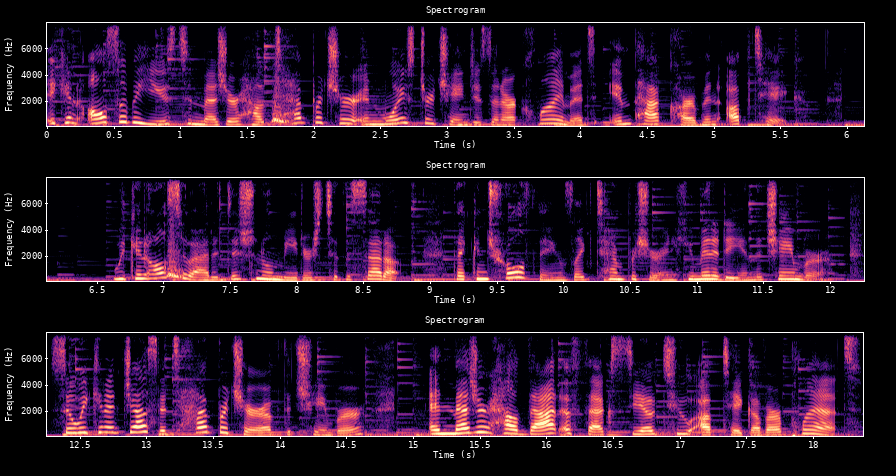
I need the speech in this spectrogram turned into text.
it can also be used to measure how temperature and moisture changes in our climate impact carbon uptake. We can also add additional meters to the setup that control things like temperature and humidity in the chamber. So we can adjust the temperature of the chamber and measure how that affects CO2 uptake of our plant.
